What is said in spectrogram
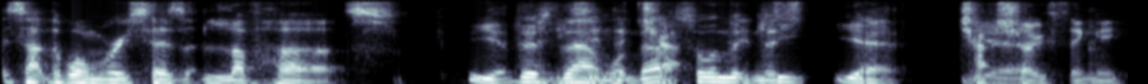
Is that the one where he says "Love hurts"? Yeah, there's that one. That's the one that keep, yeah chat yeah. show thingy.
